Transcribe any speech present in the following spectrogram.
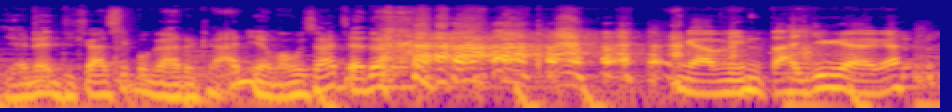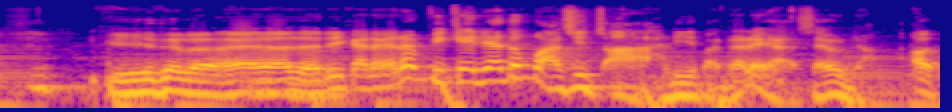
ya dikasih penghargaan ya mau saja tuh. Nggak minta juga kan. gitu loh. Eh, Jadi kadang-kadang pikirnya tuh masih ahli padahal ya saya udah out.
